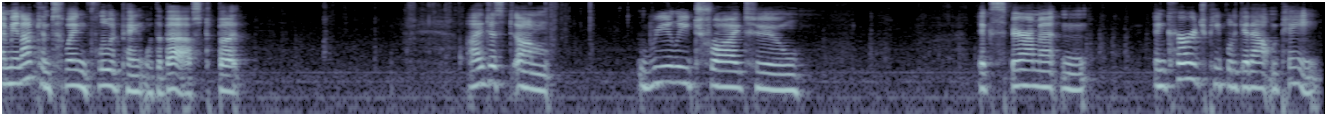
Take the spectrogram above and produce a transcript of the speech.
I mean, I can swing fluid paint with the best, but I just um, really try to experiment and encourage people to get out and paint.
